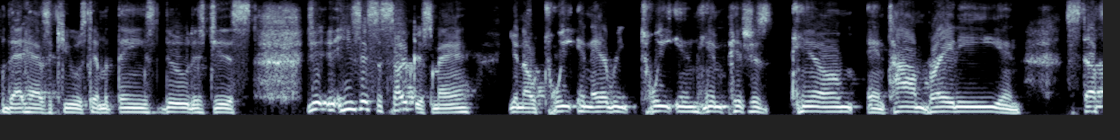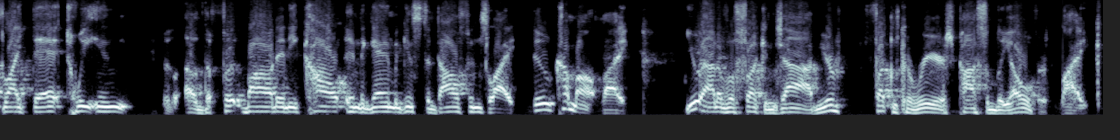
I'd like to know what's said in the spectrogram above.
that has accused him of things. Dude is just, he's just a circus, man you know, tweeting every tweeting him pictures him and Tom Brady and stuff like that, tweeting of the football that he caught in the game against the Dolphins. Like, dude, come on, like you out of a fucking job. Your fucking career is possibly over. Like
